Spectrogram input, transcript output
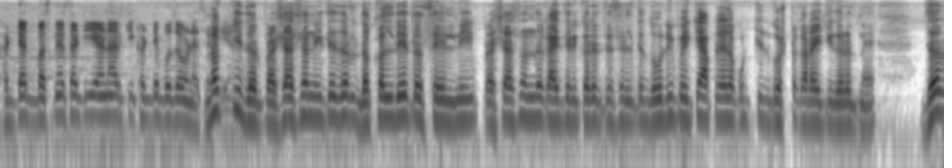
खड्ड्यात बसण्यासाठी येणार की खड्डे बुजवण्यासाठी नक्की जर प्रशासन इथे जर दखल देत असेल नि प्रशासन जर काहीतरी करत असेल तर दोन्हीपैकी आपल्याला कुठचीच गोष्ट करायची गरज नाही. जर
